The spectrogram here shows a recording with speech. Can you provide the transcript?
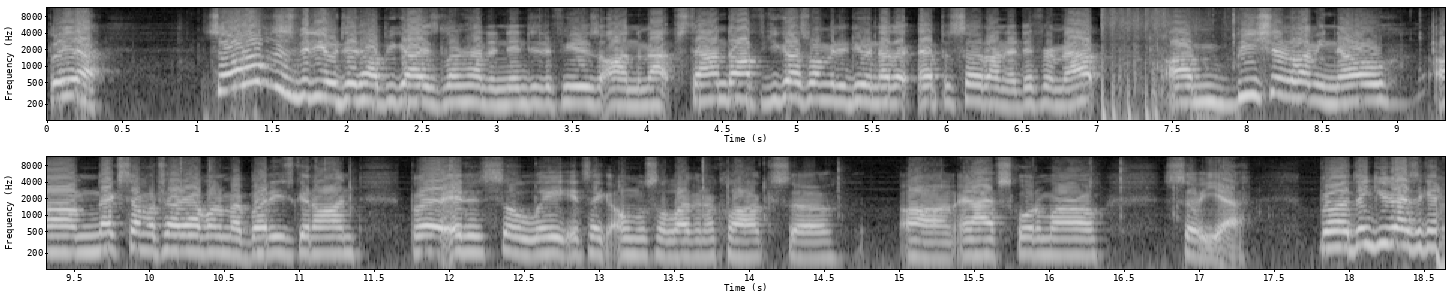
But yeah, so I hope this video did help you guys learn how to ninja defuse on the map standoff. If you guys want me to do another episode on a different map, um, be sure to let me know. Um, next time I'll try to have one of my buddies get on, but it is so late. It's like almost 11 o'clock, so, um, and I have school tomorrow. So yeah. But thank you guys again.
